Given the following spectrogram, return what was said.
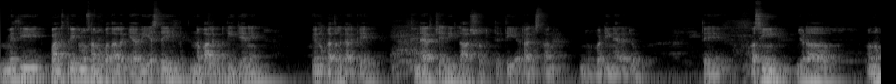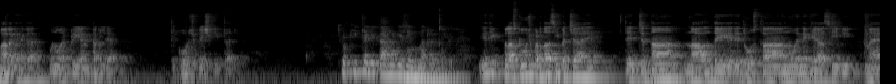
ਮਿਤੀ 5 ਤਰੀਕ ਨੂੰ ਸਾਨੂੰ ਪਤਾ ਲੱਗਿਆ ਵੀ ਇਸ ਦੇ ਹੀ ਨਾਬਾਲਗ ਭਤੀਜੇ ਨੇ ਇਹਨੂੰ ਕਤਲ ਕਰਕੇ ਨਹਿਰ 'ਚ ਇਹਦੀ ਲਾਸ਼ ਸੁੱਟ ਦਿੱਤੀ ਹੈ ਰਾਜਸਥਾਨ ਵੱਡੀ ਨਹਿਰ ਹੈ ਜੋ। ਤੇ ਅਸੀਂ ਜਿਹੜਾ ਉਹ ਨਾਬਾਲਗ ਹੈਗਾ ਉਹਨੂੰ ਐਪਰੀਹੈਂਡ ਕਰ ਲਿਆ ਤੇ ਕੋਰਟ 'ਚ ਪੇਸ਼ ਕੀਤਾ ਜੀ। ਕਿਉਂ ਕੀਤਾ ਕੀ ਕਾਰਨ ਕੀ ਸੀ ਦਾ ਇਹਦੀ ਪਲੱਸ 2 ਚ ਪੜਦਾ ਸੀ ਬੱਚਾ ਇਹ ਤੇ ਜਿੱਦਾਂ ਨਾਲ ਦੇ ਇਹਦੇ ਦੋਸਤਾਂ ਨੂੰ ਇਹਨੇ ਕਿਹਾ ਸੀ ਵੀ ਮੈਂ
